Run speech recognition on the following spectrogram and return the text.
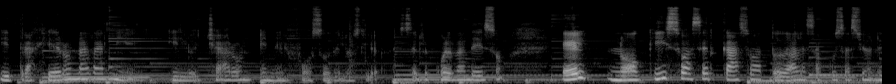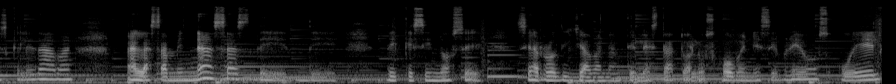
y trajeron a Daniel y lo echaron en el foso de los leones. ¿Se recuerdan de eso? Él no quiso hacer caso a todas las acusaciones que le daban, a las amenazas de, que si no se, se, arrodillaban ante la estatua a los jóvenes hebreos, o él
